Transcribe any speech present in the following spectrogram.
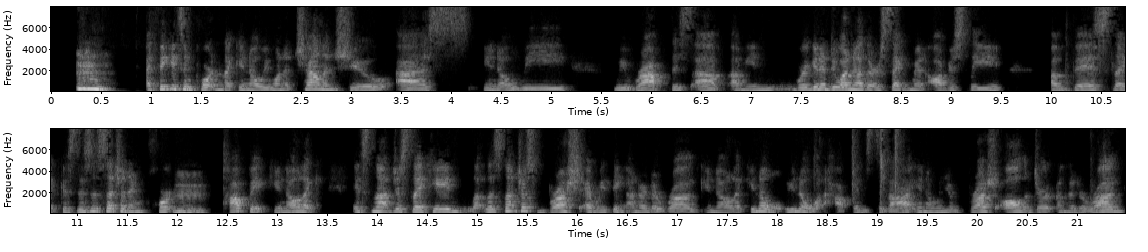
I think it's important, like, you know, we want to challenge you as, you know, we we wrap this up. I mean, we're gonna do another segment, obviously, of this, like, because this is such an important Mm. topic, you know, like it's not just like, hey, let- let's not just brush everything under the rug, you know, like you know, you know what happens to that, you know, when you brush all the dirt under the rug.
